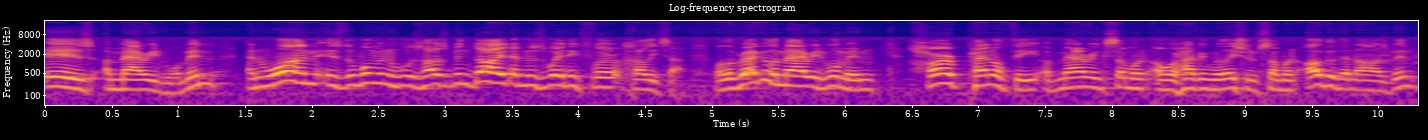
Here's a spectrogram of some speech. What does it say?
is a married woman, and one is the woman whose husband died and who's waiting for chalitza. Well, a regular married woman, her penalty of marrying someone or having relations with someone other than a husband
